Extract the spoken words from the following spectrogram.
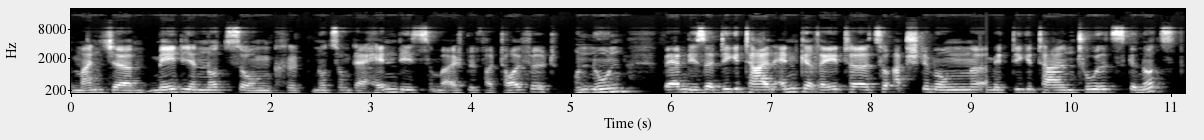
manche Mediennutzung, Nutzung der Handys zum Beispiel verteufelt. Und nun werden diese digitalen Endgeräte zu Abstimmungen mit digitalen Tools genutzt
